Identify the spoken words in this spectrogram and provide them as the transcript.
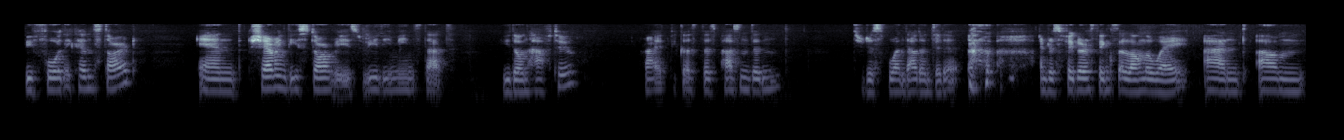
before they can start. And sharing these stories really means that you don't have to, right? Because this person didn't. She just went out and did it, and just figured things along the way. And um,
